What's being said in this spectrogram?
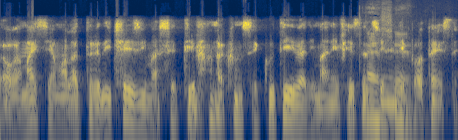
oramai siamo alla tredicesima settimana consecutiva di manifestazioni eh sì. di proteste.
